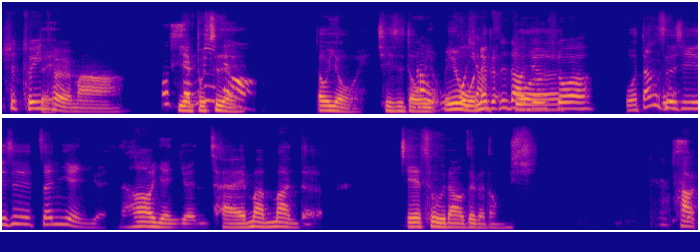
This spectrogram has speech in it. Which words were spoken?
是 Twitter 吗？也不是、欸，都有诶、欸，其实都有。因为我那个知道就是说我，我当时其实是真演员，然后演员才慢慢的。接触到这个东西。好，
